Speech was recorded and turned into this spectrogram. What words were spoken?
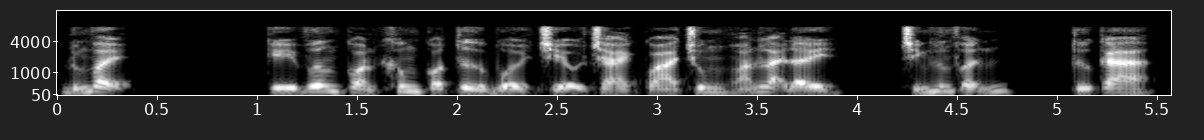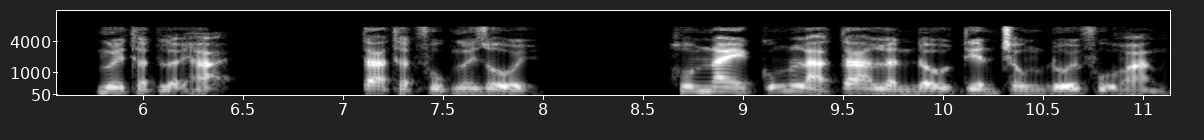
Đúng vậy. Kỳ vương còn không có từ buổi chiều trải qua trung hoán lại đây, chính hưng phấn, tứ ca, ngươi thật lợi hại. Ta thật phục ngươi rồi. Hôm nay cũng là ta lần đầu tiên chống đối phụ hoàng.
